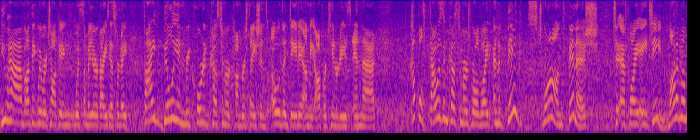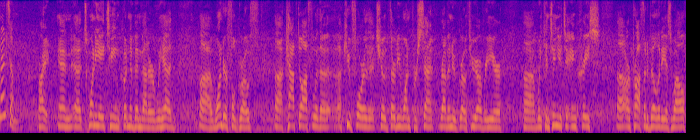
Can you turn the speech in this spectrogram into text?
You have, I think we were talking with some of your guys yesterday, 5 billion recorded customer conversations. Oh, the data and the opportunities in that. Couple thousand customers worldwide, and a big, strong finish to FY18. A lot of momentum. Right, and uh, 2018 couldn't have been better. We had uh, wonderful growth, uh, capped off with a, a, Q4 that showed 31% revenue growth year over year. Uh, we continue to increase uh, our profitability as well,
